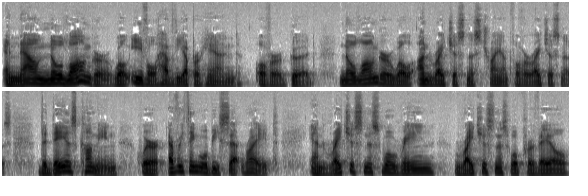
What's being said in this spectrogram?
And now no longer will evil have the upper hand over good. No longer will unrighteousness triumph over righteousness. The day is coming where everything will be set right and righteousness will reign, righteousness will prevail,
